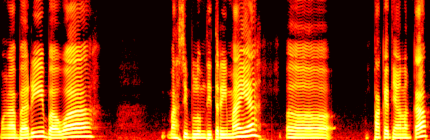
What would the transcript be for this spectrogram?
Mengabari bahwa masih belum diterima ya uh, paket yang lengkap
